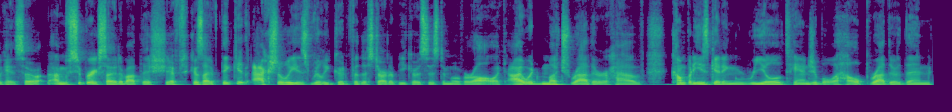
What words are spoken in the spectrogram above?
Okay, so I'm super excited about this shift because I think it actually is really good for the startup ecosystem overall. Like, I would much rather have companies getting real, tangible help rather than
